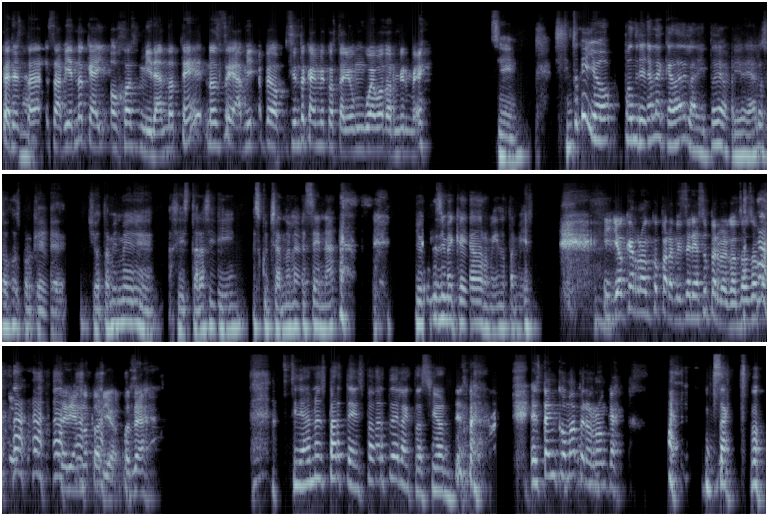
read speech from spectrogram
Pero está sabiendo que hay ojos mirándote, no sé, a mí, pero siento que a mí me costaría un huevo dormirme. Sí, siento que yo pondría la cara de ladito y abriría los ojos porque yo también me, así estar así, escuchando la escena, yo creo que sí me queda dormido también. Y yo que ronco para mí sería súper vergonzoso porque sería notorio. O sea, Sí, ya no es parte, es parte de la actuación. está en coma pero ronca. Exacto.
